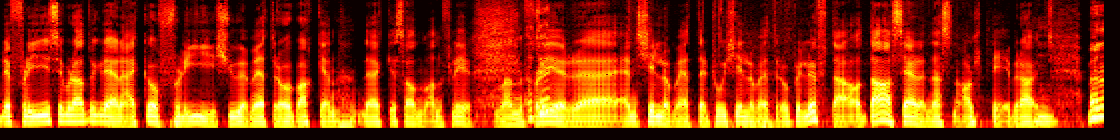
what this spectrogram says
det flysimulatorgreiene er ikke å fly 20 meter over bakken. Det er ikke sånn man flyr. Man flyr eh, en kilometer, to kilometer opp i lufta, og da ser det nesten alltid bra ut. Men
